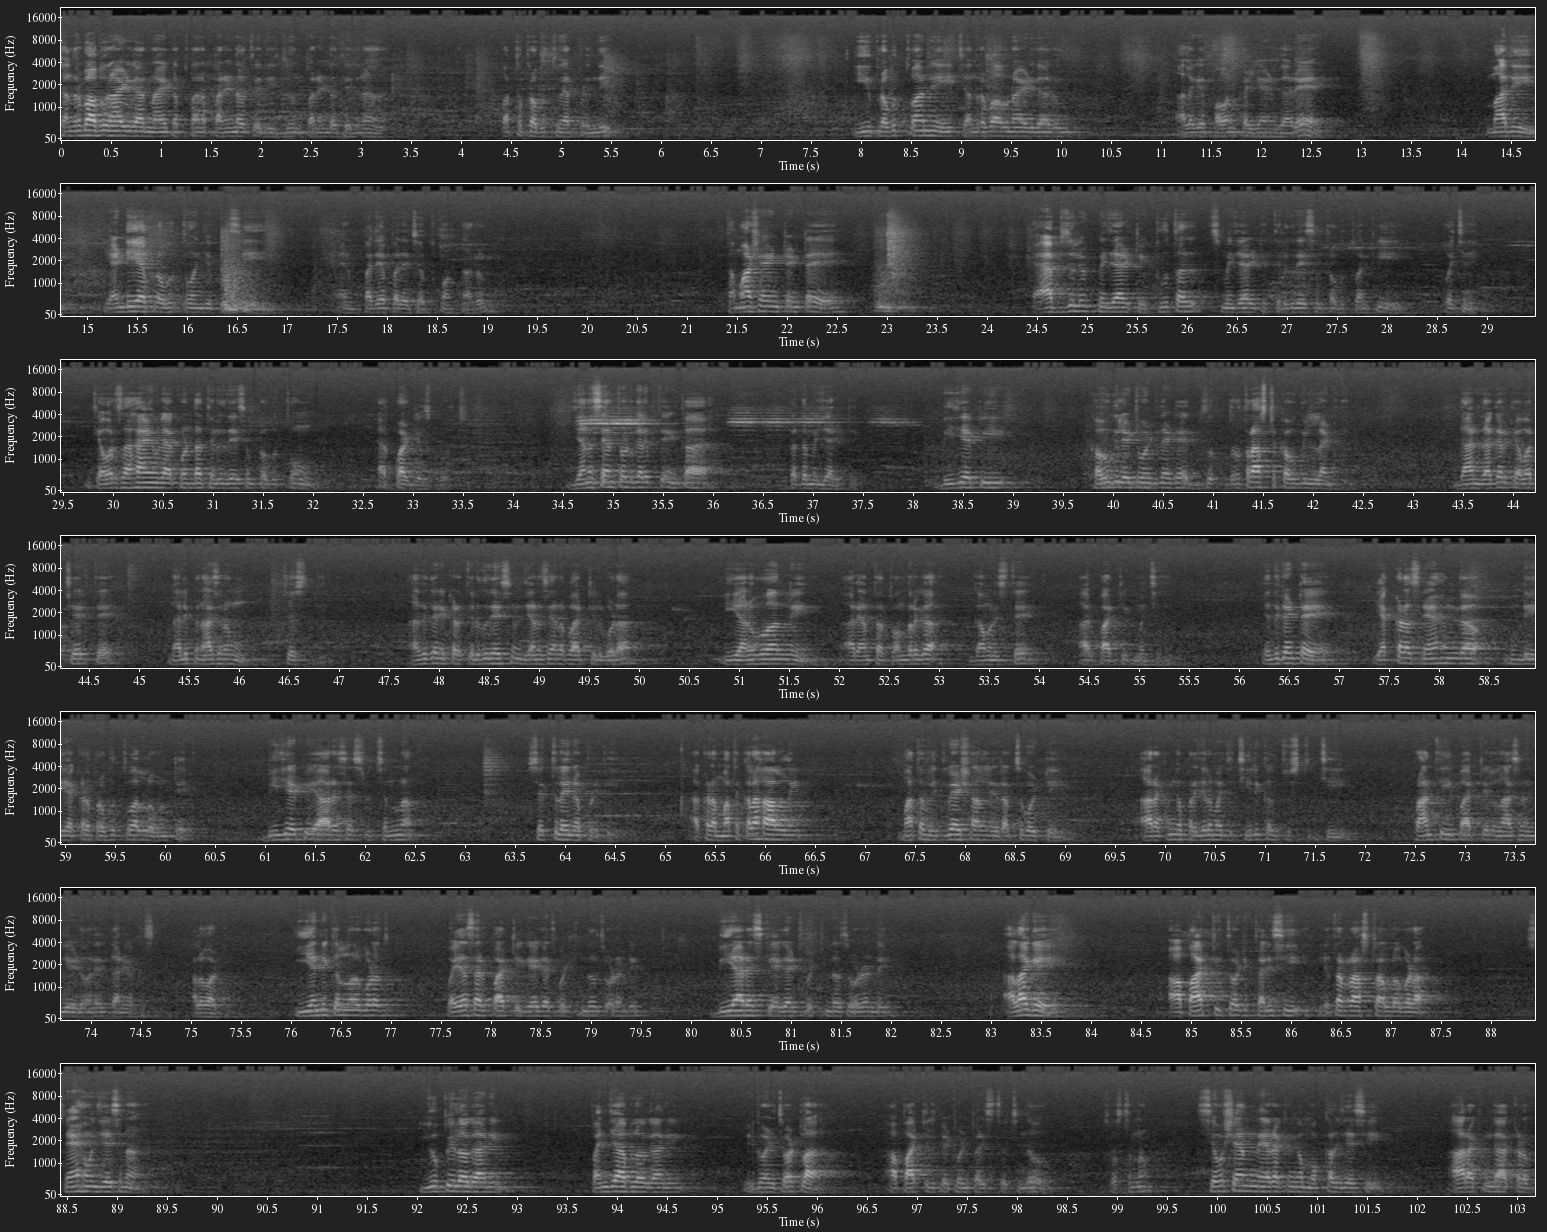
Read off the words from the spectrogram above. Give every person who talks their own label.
Speaker 1: చంద్రబాబు నాయుడు గారి నాయకత్వాన పన్నెండవ తేదీ జూన్ పన్నెండవ తేదీన కొత్త ప్రభుత్వం ఏర్పడింది. ఈ ప్రభుత్వాన్ని చంద్రబాబు నాయుడు గారు అలాగే పవన్ కళ్యాణ్ గారే మాది ఎన్డీఏ ప్రభుత్వం అని చెప్పేసి ఆయన పదే పదే చెప్పుకుంటున్నారు. తమాషా ఏంటంటే absolute majority two thirds majority Telugu Desam ప్రభుత్వానికి వచ్చినాయి. ఇంకెవరి సహాయం లేకుండా తెలుగుదేశం ప్రభుత్వం ఏర్పాటు చేసుకోవచ్చు. జనసేనతో కలిపితే ఇంకా పెద్ద మెజారిటీ. బీజేపీ కౌగిలు ఎటువంటిదంటే ధృ- ధృతరాష్ట్ర కౌగిలు లాంటిది. దాని దగ్గరికి ఎవరు చేరితే నలిపి నాశనం చేస్తుంది. అందుకని ఇక్కడ తెలుగుదేశం జనసేన పార్టీలు కూడా ఈ అనుభవాల్ని వారు ఎంత తొందరగా గమనిస్తే వారి పార్టీకి మంచిది. ఎందుకంటే ఎక్కడ స్నేహంగా ఉండి ఎక్కడ ప్రభుత్వాల్లో ఉంటే బీజేపీ ఆర్ఎస్ఎస్లు చిన్న శక్తులైనప్పటికీ అక్కడ మత కలహాలని మత విద్వేషాలని రెచ్చగొట్టి ఆ రకంగా ప్రజల మధ్య చీలికలు సృష్టించి ప్రాంతీయ పార్టీలు నాశనం చేయడం అనేది దాని యొక్క అలవాటు. ఈ ఎన్నికల్లో కూడా వైఎస్ఆర్ పార్టీకి ఏ గతి పెట్టిందో చూడండి బీఆర్ఎస్కి ఏ గతి పెట్టిందో చూడండి. అలాగే ఆ పార్టీతోటి కలిసి ఇతర రాష్ట్రాల్లో కూడా స్నేహం చేసిన యూపీలో కానీ పంజాబ్లో కానీ ఇటువంటి చోట్ల ఆ పార్టీలకు ఎటువంటి పరిస్థితి వచ్చిందో చూస్తున్నాం. శివసేనని ఏ రకంగా మొక్కలు చేసి ఆ రకంగా అక్కడ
